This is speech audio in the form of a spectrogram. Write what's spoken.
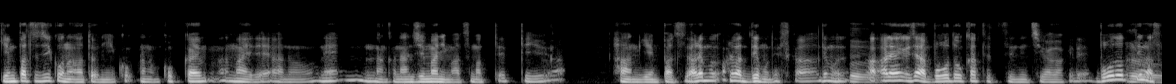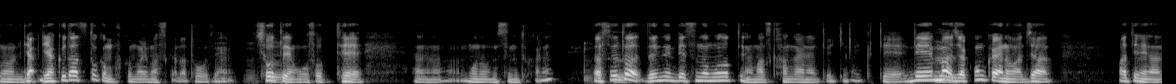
原発事故の後にこあの国会前で、あのね、なんか何十万人も集まってっていう反原発、あれも、あれはデモですか？ら、でも、うんああれじゃあ暴動かって全然違うわけで、暴動っていうのはそのうん略略奪とかも含まれますから、当然うん。商店を襲って、あの物を盗むとかね。だそれとは全然別のものっていうのはまず考えないといけなくて、で、まあ、うんじゃあ今回のは、じゃあ、アテネが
